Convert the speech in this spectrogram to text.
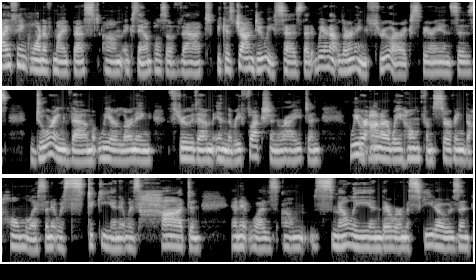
I think one of my best um, examples of that, because John Dewey says that we're not learning through our experiences during them, we are learning through them in the reflection, right? And we were mm-hmm. on our way home from serving the homeless, and it was sticky and it was hot and and it was um, smelly and there were mosquitoes and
